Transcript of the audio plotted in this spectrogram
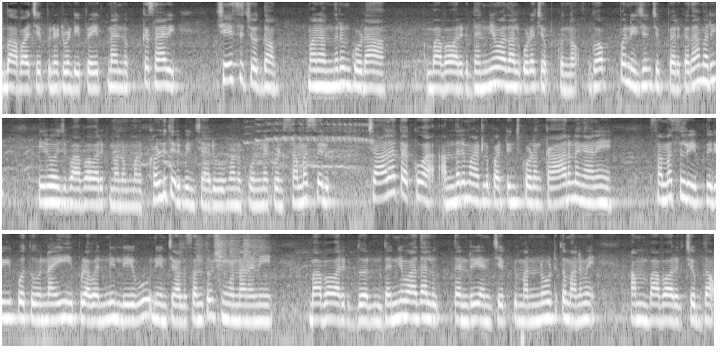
బాబా చెప్పినటువంటి ప్రయత్నాన్ని ఒక్కసారి చేసి చూద్దాం. మనందరం కూడా బాబా వారికి ధన్యవాదాలు కూడా చెప్పుకుందాం. గొప్ప నిజం చెప్పారు కదా మరి. ఈరోజు బాబా వారికి మనం మన కళ్ళు తెరిపించారు. మనకు ఉన్నటువంటి సమస్యలు చాలా తక్కువ. అందరి మాటలు పట్టించుకోవడం కారణంగానే సమస్యలు పెరిగిపోతూ ఉన్నాయి. ఇప్పుడు అవన్నీ లేవు. నేను చాలా సంతోషంగా ఉన్నానని బాబా వారికి ధన్యవాదాలు తండ్రి అని చెప్పి మన నోటితో మనమే అమ్మ బాబా వారికి చెప్దాం.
